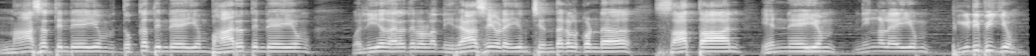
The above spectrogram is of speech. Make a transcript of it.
നാശത്തിന്റെയും ദുഃഖത്തിന്റെയും ഭാരത്തിന്റെയും വലിയ തരത്തിലുള്ള നിരാശയുടെയും ചിന്തകൾ കൊണ്ട് സാത്താൻ എന്നെയും നിങ്ങളെയും പീഡിപ്പിക്കും.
